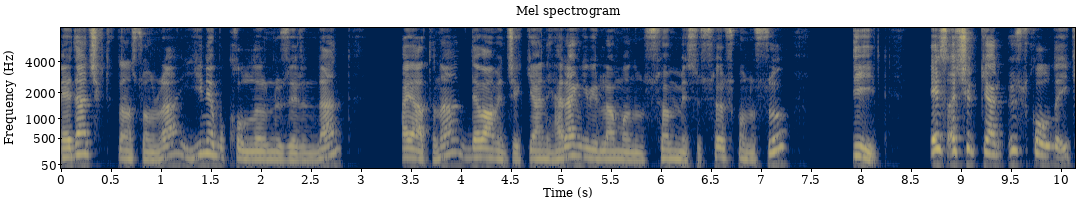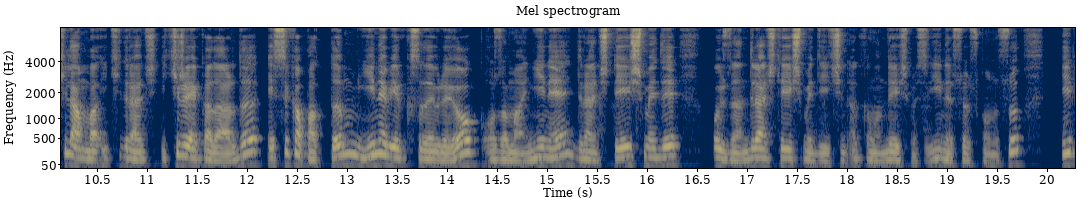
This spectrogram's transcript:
M'den çıktıktan sonra yine bu kolların üzerinden hayatına devam edecek. Yani herhangi bir lambanın sönmesi söz konusu değil. S açıkken üst kolda 2 lamba 2 direnç 2R kadardı. S'i kapattım. Yine bir kısa devre yok. O zaman yine direnç değişmedi. O yüzden direnç değişmediği için akımın değişmesi yine söz konusu değil.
